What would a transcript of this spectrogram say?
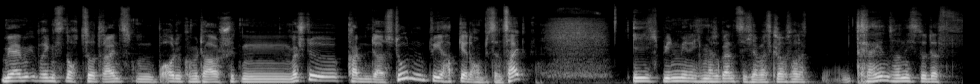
wer mir übrigens noch zur 13. Audiokommentare schicken möchte, kann das tun. Wir habt ja noch ein bisschen Zeit. Ich bin mir nicht mal so ganz sicher, aber ich glaube, es war das 23. oder 24.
